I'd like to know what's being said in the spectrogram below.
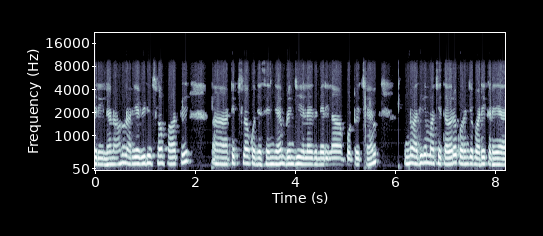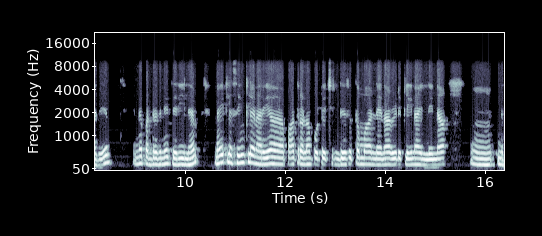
தெரியல. நானும் நிறைய வீடியோஸ்லாம் பார்த்து டிப்ஸ்லாம் கொஞ்சம் செஞ்சேன். பிரிஞ்சி இலை இது மாரிலாம் போட்டு வச்சேன். இன்னும் அதிகமாச்சே தவிர குறைஞ்ச பாடே கிடையாது. என்ன பண்ணுறதுனே தெரியல. நைட்டில் சிங்க்கில் நிறையா பாத்திரம்லாம் போட்டு வச்சிருந்து சுத்தமாக இல்லைன்னா வீடு க்ளீனாக இல்லைன்னா இந்த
